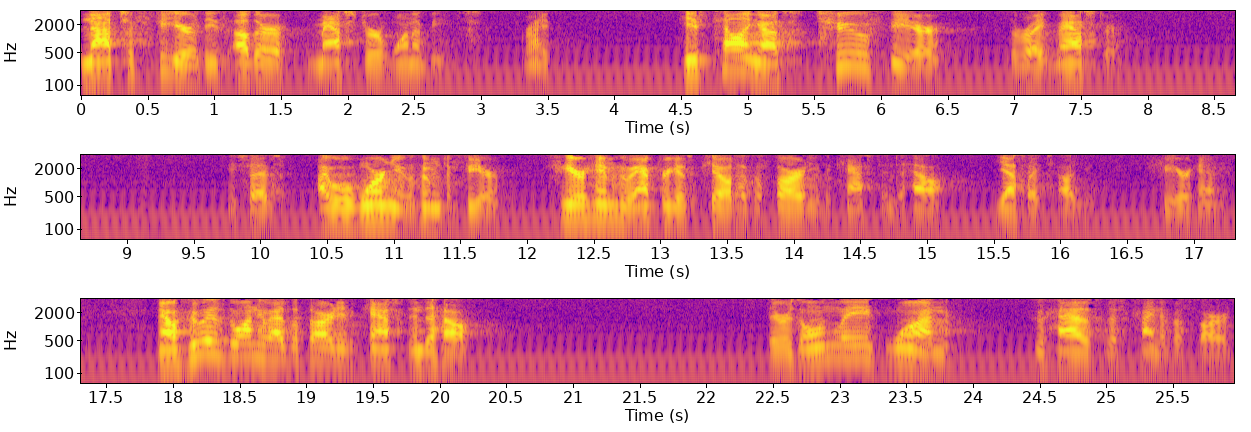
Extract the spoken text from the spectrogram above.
not to fear these other master wannabes, right? He's telling us to fear the right master. He says, I will warn you whom to fear. Fear him who, after he is killed, has authority to cast into hell. Yes, I tell you, fear him. Now, who is the one who has authority to cast into hell? There is only one who has this kind of authority.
